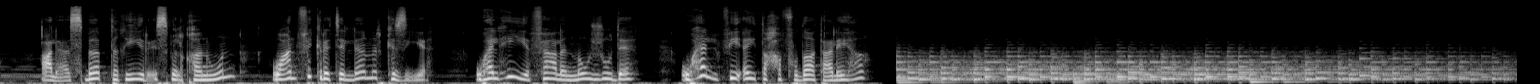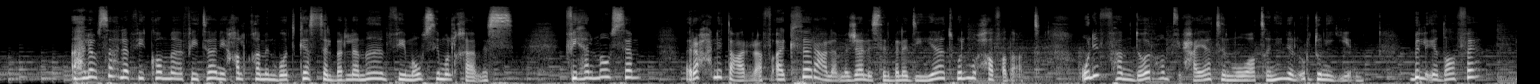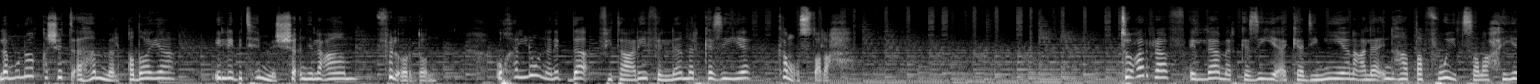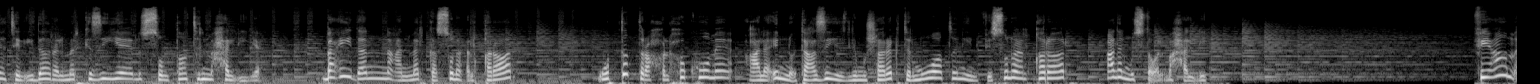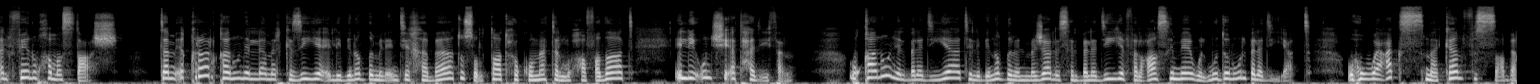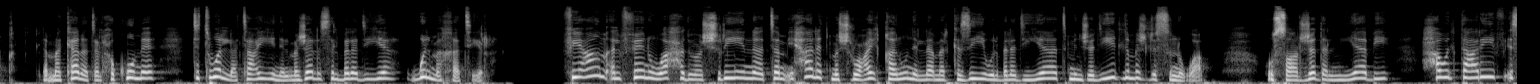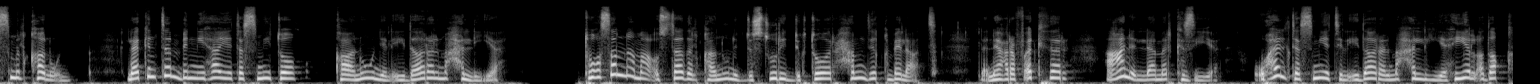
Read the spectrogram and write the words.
على أسباب تغيير اسم القانون وعن فكرة اللامركزية وهل هي فعلا موجودة وهل في أي تحفظات عليها؟ أهلا وسهلا فيكم في تاني حلقة من بودكاست البرلمان في موسمه الخامس في هالموسم رح نتعرف أكثر على مجالس البلديات والمحافظات ونفهم دورهم في حياة المواطنين الأردنيين بالإضافة لمناقشة أهم القضايا اللي بتهم الشأن العام في الأردن. وخلونا نبدأ في تعريف اللامركزية كمصطلح. تعرف اللامركزية أكاديميا على إنها تفويض صلاحيات الإدارة المركزية للسلطات المحلية. بعيدا عن مركز صنع القرار وبتطرح الحكومة على إنه تعزيز لمشاركة المواطنين في صنع القرار على المستوى المحلي. في عام 2015 تم إقرار قانون اللامركزية اللي بينظم الانتخابات وسلطات حكومات المحافظات اللي أنشئت حديثاً وقانون البلديات اللي بينظم المجالس البلدية في العاصمة والمدن والبلديات وهو عكس ما كان في السابق. لما كانت الحكومة تتولى تعيين المجالس البلدية والمخاتير. في عام 2021 تم إحالة مشروعي قانون اللامركزية والبلديات من جديد لمجلس النواب وصار جدل نيابي حول تعريف اسم القانون لكن تم بالنهاية تسميته قانون الإدارة المحلية. تواصلنا مع أستاذ القانون الدستوري الدكتور حمدي قبلات لنعرف أكثر عن اللامركزية وهل تسمية الإدارة المحلية هي الأدق؟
